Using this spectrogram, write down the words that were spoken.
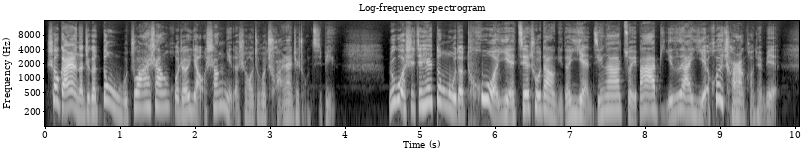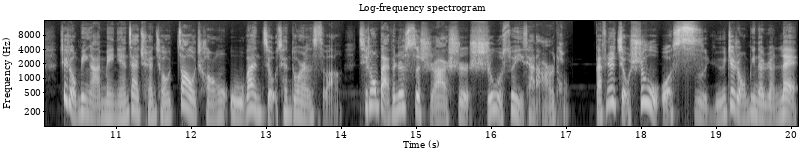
受感染的这个动物抓伤或者咬伤你的时候，就会传染这种疾病。如果是这些动物的唾液接触到你的眼睛啊、嘴巴啊、鼻子啊，也会传染狂犬病。这种病啊，每年在全球造成五万九千多人死亡，其中百分之四十啊是十五岁以下的儿童。百分之九十五死于这种病的人类，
